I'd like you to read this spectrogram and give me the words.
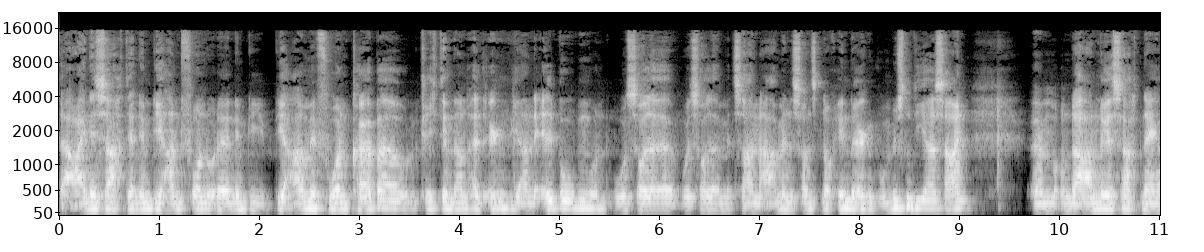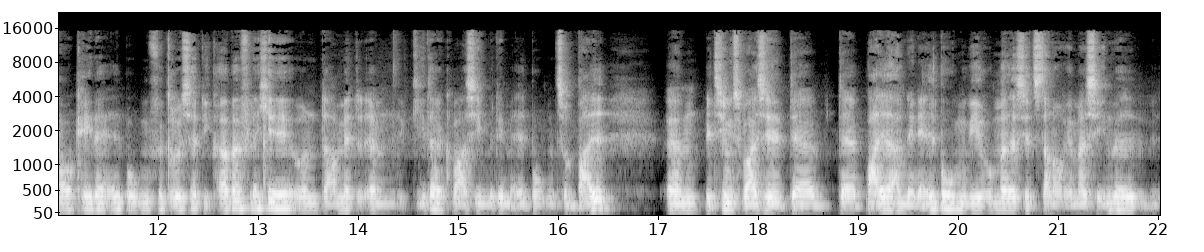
der eine sagt, er nimmt die Hand von oder er nimmt die, die Arme vor den Körper und kriegt den dann halt irgendwie an den Ellbogen und wo soll er, wo soll er mit seinen Armen sonst noch hin? Irgendwo müssen die ja sein. Ähm, und der andere sagt, naja, okay, der Ellbogen vergrößert die Körperfläche und damit ähm, geht er quasi mit dem Ellbogen zum Ball, ähm, beziehungsweise der, der Ball an den Ellbogen, wie rum man das jetzt dann auch immer sehen will,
